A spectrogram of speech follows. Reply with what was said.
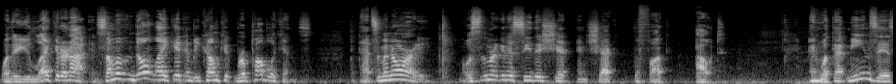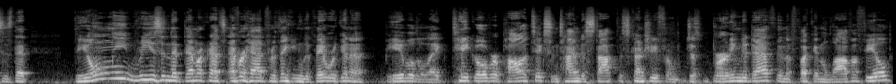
whether you like it or not. And some of them don't like it and become Republicans. But that's a minority. Most of them are going to see this shit and check the fuck out. And what that means is, is that the only reason that Democrats ever had for thinking that they were going to be able to like take over politics in time to stop this country from just burning to death in the fucking lava field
